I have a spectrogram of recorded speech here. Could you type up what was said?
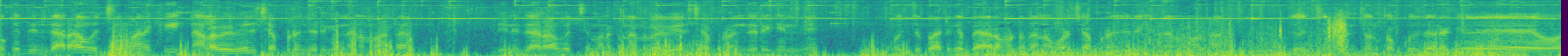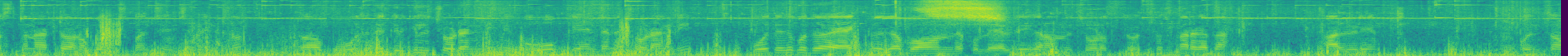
ఓకే దీని ధర వచ్చి మనకి నలభై వేలు చెప్పడం జరిగింది అనమాట దీని ధర వచ్చి మనకి నలభై వేలు చెప్పడం జరిగింది. కొద్దిపాటికే బేరం ఉంటుందని కూడా చెప్పడం జరిగింది అనమాట ఇది వచ్చి కొంచెం తక్కువ ధరకే వస్తున్నట్టు అనుకోవచ్చు కొంచెం ఇంచుమించు. పోత పోతు దగ్గరికి వెళ్ళి చూడండి మీకు ఓకే అంటేనే చూడండి. పోతే అయితే కొద్దిగా యాక్టివ్గా బాగుంది ఫుల్ హెల్తీగా ఉంది చూడొచ్చు చూస్తున్నారు కదా. ఆల్రెడీ కొంచెం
